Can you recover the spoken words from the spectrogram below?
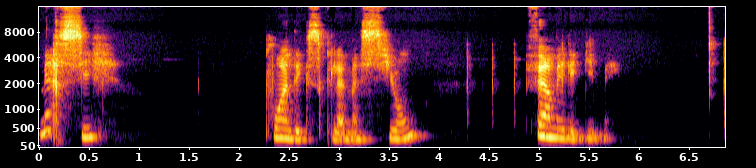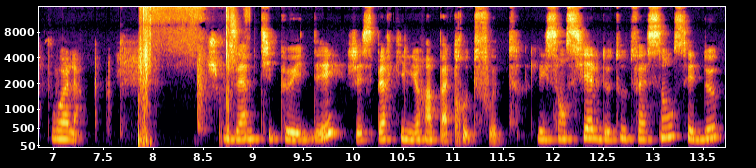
Merci. Point d'exclamation. Fermez les guillemets. Voilà. Je vous ai un petit peu aidé. J'espère qu'il n'y aura pas trop de fautes. L'essentiel de toute façon, c'est de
